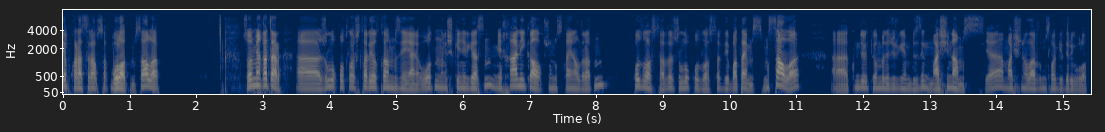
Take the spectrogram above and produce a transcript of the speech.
деп қарастырсақ болады. Мысалы сонымен қатар ә, жылу қозғалғыштар деп отқанымыз не? Яғни отынның ішкі энергиясын механикалық жұмысқа айналдыратын қозғалғыштарды жылу қозғалғыштар деп атаймыз. Мысалы ә, күнделікті өмірде жүрген біздің машинамыз иә? Машиналарды мысал келтіруге болады.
